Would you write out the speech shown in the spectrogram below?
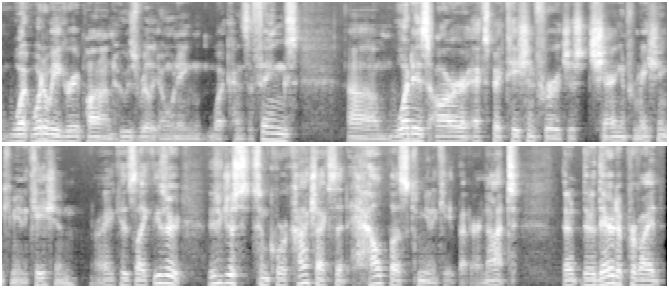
what what do we agree upon who's really owning what kinds of things? Um, what is our expectation for just sharing information communication right? Because like these are these are just some core contracts that help us communicate better not they're, they're there to provide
